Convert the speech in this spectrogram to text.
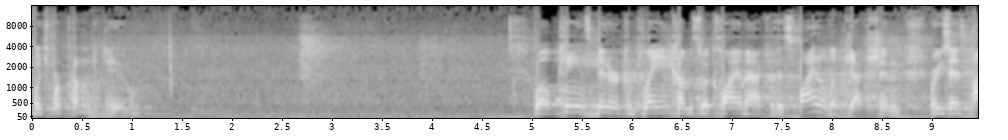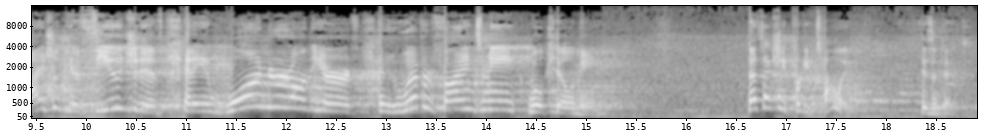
which we're prone to do. Well, Cain's bitter complaint comes to a climax with his final objection, where he says, I shall be a fugitive and a wanderer on the earth, and whoever finds me will kill me. That's actually pretty telling, isn't it?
